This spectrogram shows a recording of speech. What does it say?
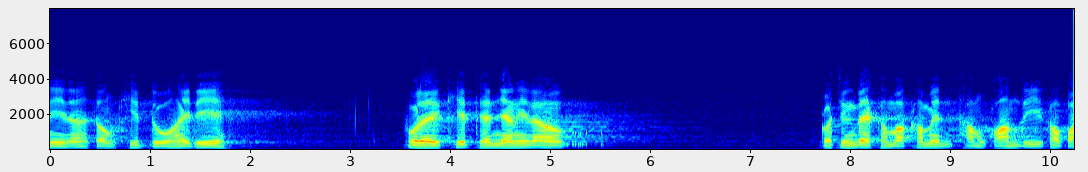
นี่นะ ต้องคิดดูให้ดี ผู้ใดคิดเห็นอย่างนี้แล้ว ก็จึงได้ขมักขม้นทำความดีเข้าไป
